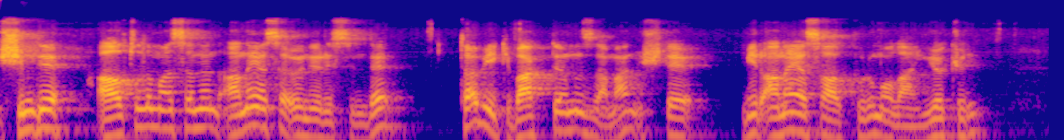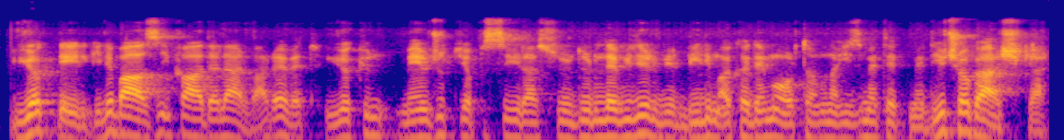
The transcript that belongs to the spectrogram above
Şimdi Altılı Masa'nın anayasa önerisinde tabii ki baktığımız zaman işte bir anayasal kurum olan YÖK'ün YÖK'le ilgili bazı ifadeler var. Evet, YÖK'ün mevcut yapısıyla sürdürülebilir bir bilim akademi ortamına hizmet etmediği çok aşikar.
